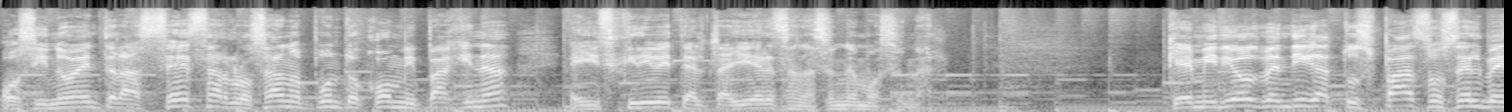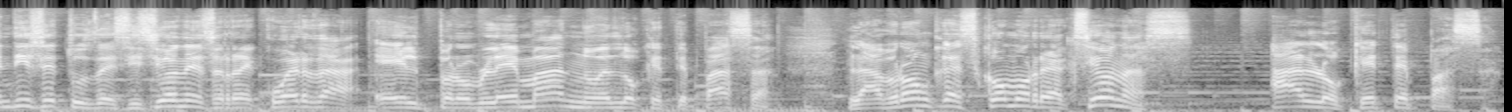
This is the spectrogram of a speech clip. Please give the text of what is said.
O si no, entra a cesarlozano.com mi página e inscríbete al taller de sanación emocional. Que mi Dios bendiga tus pasos, Él bendice tus decisiones. Recuerda, el problema no es lo que te pasa. La bronca es cómo reaccionas a lo que te pasa.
